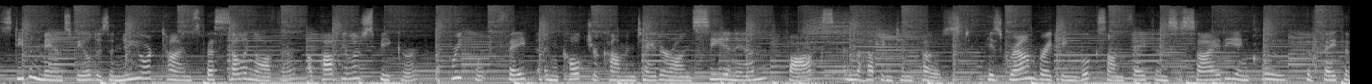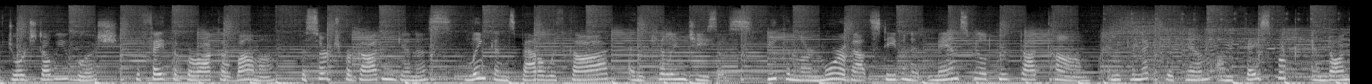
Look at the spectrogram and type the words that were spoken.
Stephen Mansfield is a New York Times bestselling author, a popular speaker, frequent faith and culture commentator on CNN, Fox, and the Huffington Post. His groundbreaking books on faith and society include The Faith of George W. Bush, The Faith of Barack Obama, The Search for God and Guinness, Lincoln's Battle with God, and Killing Jesus. You can learn more about Stephen at mansfieldgroup.com and connect with him on Facebook and on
